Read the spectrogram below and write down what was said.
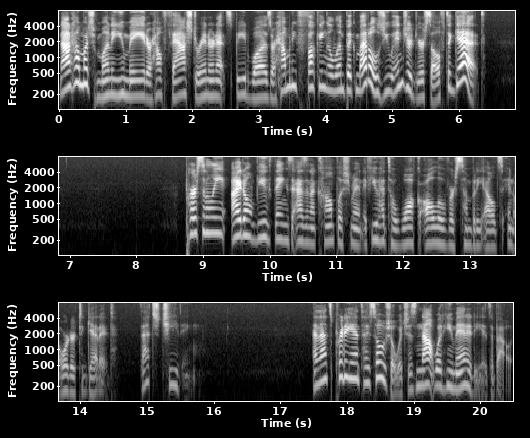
Not how much money you made or how fast your internet speed was or how many fucking Olympic medals you injured yourself to get. Personally, I don't view things as an accomplishment if you had to walk all over somebody else in order to get it. That's cheating. And that's pretty antisocial, which is not what humanity is about.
